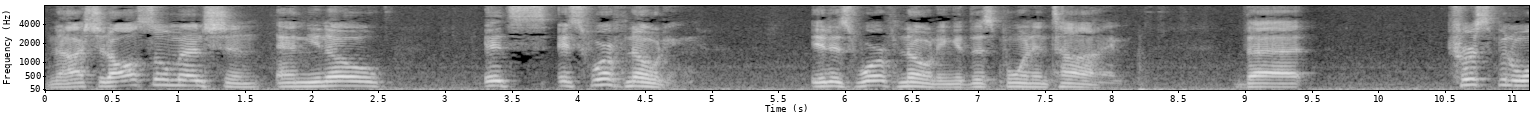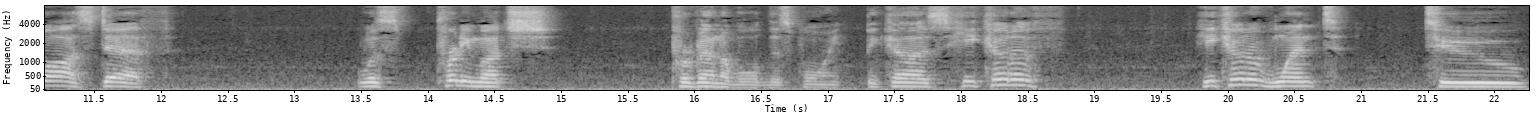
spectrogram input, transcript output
Now I should also mention, and you know, it's it's worth noting. It is worth noting at this point in time that Chris Benoit's death was pretty much preventable at this point because he could have he could have went to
